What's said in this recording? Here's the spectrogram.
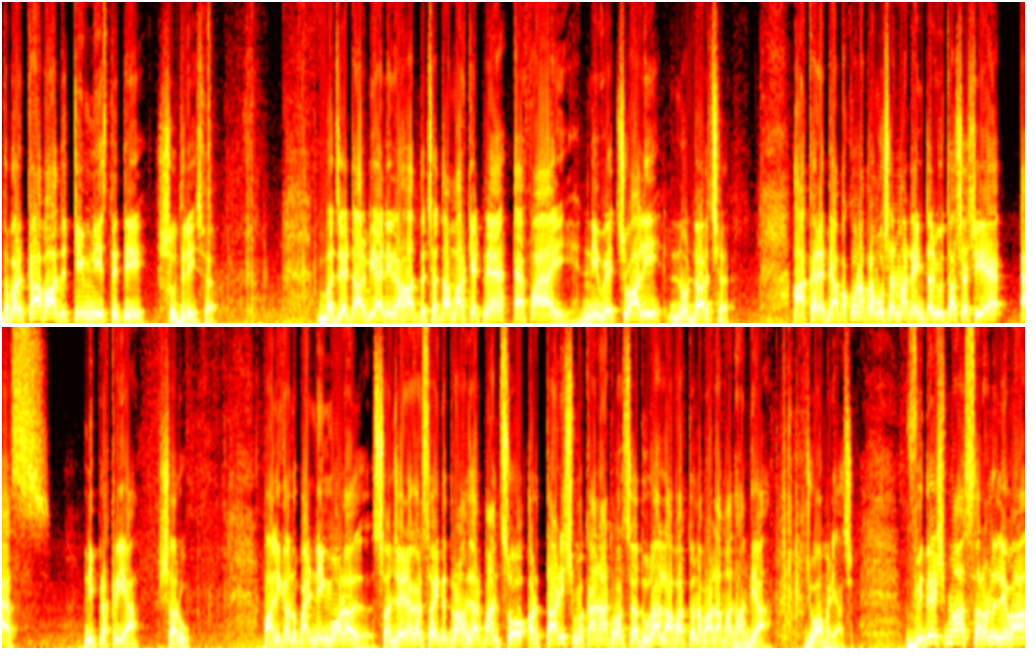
ધબડકા બાદ ટીમની સ્થિતિ સુધરી છે. બજેટ આરબીઆઈની રાહત છતાં માર્કેટને એફઆઈઆઈની વેચવાલીનો ડર છે. આખરે અધ્યાપકોના પ્રમોશન માટે ઇન્ટરવ્યૂ થશે સીએએસની પ્રક્રિયા શરૂ. પાલિકાનું પેન્ડિંગ મોડલ સંજયનગર સહિત ત્રણ હજાર પાંચસો અડતાળીસ મકાન આઠ વર્ષે અધૂરા લાભાર્થીઓના ભાડામાં ધાંધ્યા જોવા મળ્યા છે. વિદેશમાં શરણ લેવા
